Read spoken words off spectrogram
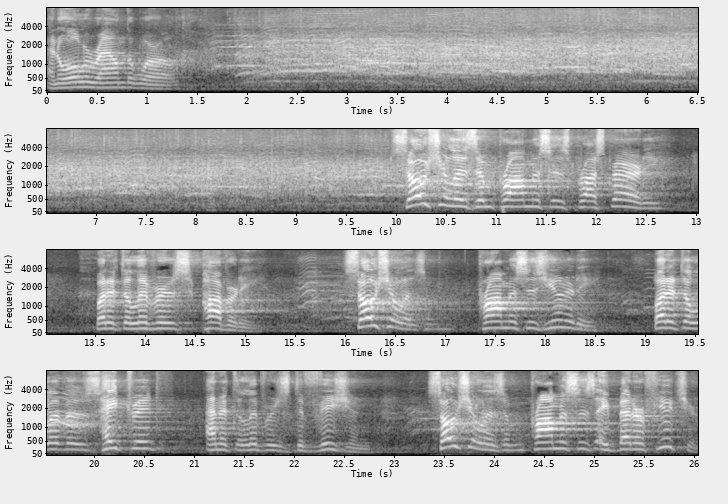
and all around the world. Socialism promises prosperity, but it delivers poverty. Socialism promises unity, but it delivers hatred and it delivers division. Socialism promises a better future,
